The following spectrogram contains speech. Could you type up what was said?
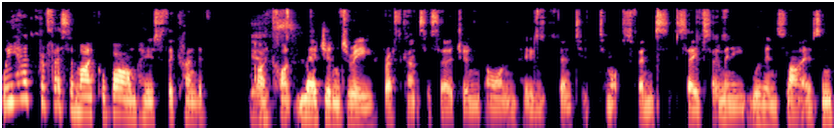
we had Professor Michael Baum, who's the kind of yes. icon, legendary breast cancer surgeon on who invented tamoxifen, saved so many women's lives. And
